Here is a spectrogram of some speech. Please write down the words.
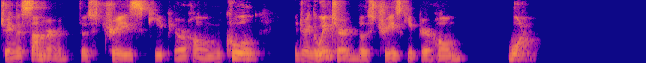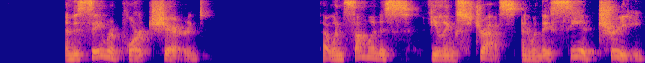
During the summer, those trees keep your home cool, and during the winter, those trees keep your home warm. And the same report shared that when someone is feeling stress and when they see a tree,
